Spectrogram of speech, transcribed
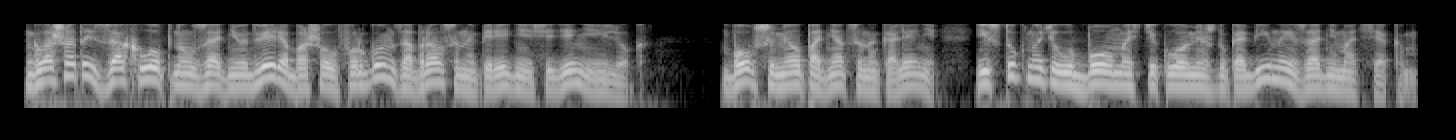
Глашатый захлопнул заднюю дверь, обошел фургон, забрался на переднее сиденье и лег. Боб сумел подняться на колени и стукнуть лбом о стекло между кабиной и задним отсеком.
